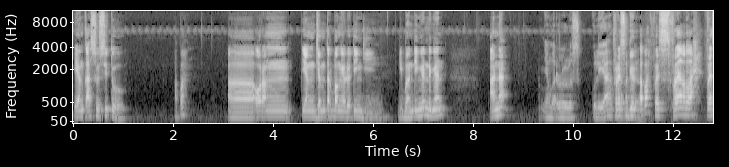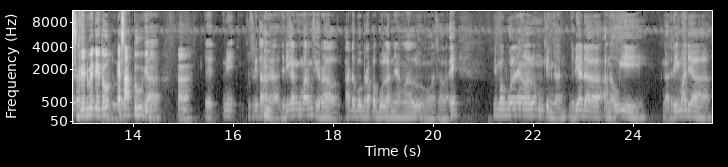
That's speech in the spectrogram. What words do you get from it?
yang kasus itu apa? Eh, orang yang jam terbangnya udah tinggi Hmm. dibandingkan dengan anak yang baru lulus kuliah fresh gra- apa fresh fresh lah fresh graduate itu S1 gitu. Ya. Nah, Eh, ini aku ceritakan ya. Jadi kan kemarin viral, ada beberapa bulan yang lalu kalau nggak salah. Eh, lima bulan yang lalu mungkin kan. Jadi ada anak UI nggak terima dia.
